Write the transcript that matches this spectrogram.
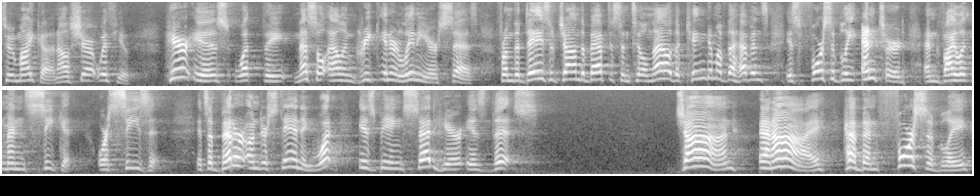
to Micah, and I'll share it with you. Here is what the Nestle Aland Greek interlinear says. From the days of John the Baptist until now, the kingdom of the heavens is forcibly entered, and violent men seek it or seize it. It's a better understanding. What is being said here is this John and I have been forcibly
